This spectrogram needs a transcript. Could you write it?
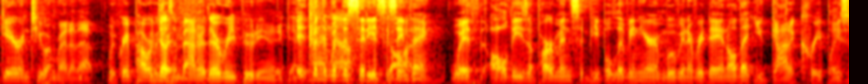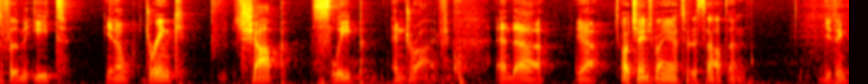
guarantee you I'm right on that. With great power, it doesn't great- matter. They're rebooting it again. It, but the, with the city, He's it's the same thing. With all these apartments and people living here and moving every day and all that, you got to create places for them to eat, you know, drink, shop, sleep, and drive. And uh, yeah, I'll change my answer to South End. You think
